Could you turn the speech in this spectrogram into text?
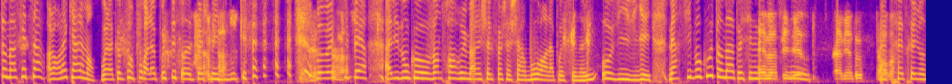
Thomas, faites ça. Alors là, carrément. Voilà, comme ça, on pourra la poster sur notre page Facebook. bon, bah, super. Allez donc au 23 rue Maréchal Foch à Cherbourg, hein, la poissonnerie au Vivier. Merci beaucoup, Thomas. Passez une Eh bonne ben, matinée. plaisir. À bientôt. Au À revoir. très, très bientôt.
